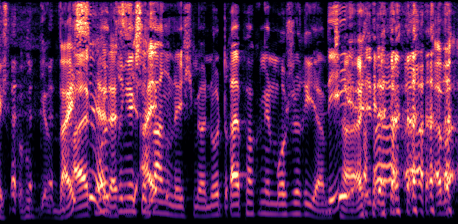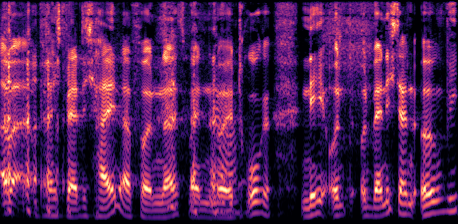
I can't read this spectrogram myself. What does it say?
ich weißt du ja, Alkohol trinke ich schon lange nicht mehr, nur drei Packungen Moscherie am Nee, Tag. aber, aber vielleicht werde ich heil davon, ne? Das ist meine neue Droge. Nee, und, und wenn ich dann irgendwie,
